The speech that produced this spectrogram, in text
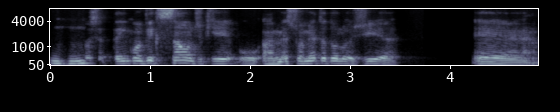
uhum. você tem convicção de que o, a sua metodologia é,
